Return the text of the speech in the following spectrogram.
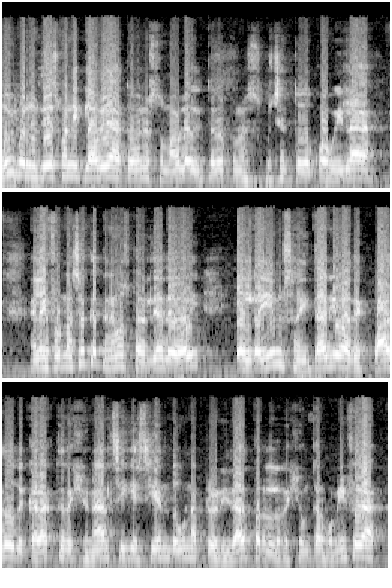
Muy buenos días Juan y Claudia, a todo nuestro amable auditorio que nos escucha en todo Coahuila. En la información que tenemos para el día de hoy, el relleno sanitario adecuado de carácter regional sigue siendo una prioridad para la región carbonífera.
